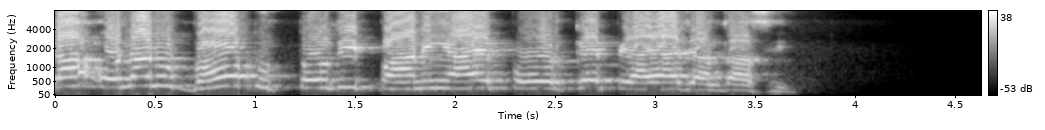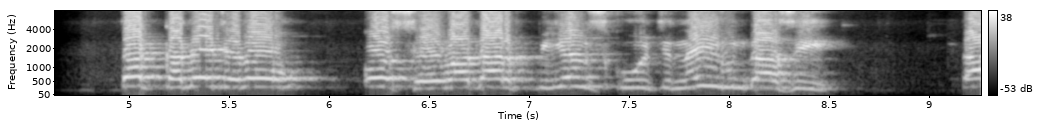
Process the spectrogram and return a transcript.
ਤਾਂ ਉਹਨਾਂ ਨੂੰ ਬਹੁਤ ਉੱਤੋਂ ਦੀ ਪਾਣੀ ਆਏ ਪੋਰ ਕੇ ਪਿਆਇਆ ਜਾਂਦਾ ਸੀ। ਤਾਂ ਕਦੇ ਜਦੋਂ ਉਹ ਸੇਵਾਦਾਰ ਪੀਐਨ ਸਕੂਲ 'ਚ ਨਹੀਂ ਹੁੰਦਾ ਸੀ, ਤਾਂ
